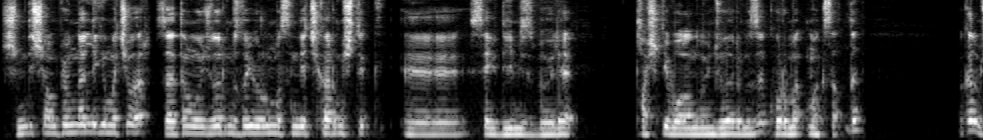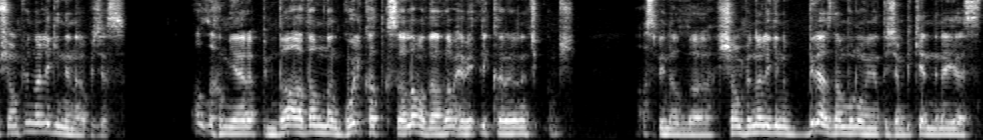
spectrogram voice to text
Şimdi Şampiyonlar Ligi maçı var. Zaten oyuncularımız da yorulmasın diye çıkarmıştık. Ee, sevdiğimiz böyle taş gibi olan oyuncularımızı korumak maksatlı. Bakalım Şampiyonlar Ligi'nde ne yapacağız? Allah'ım ya Rabbim daha adamdan gol katkısı alamadan adam emeklilik kararını açıklamış. Hasbinallah. Şampiyonlar Ligi'ni birazdan bunu oynatacağım bir kendine gelsin.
